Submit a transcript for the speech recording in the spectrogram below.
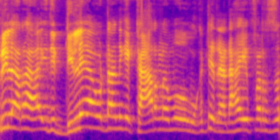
ప్రిలారా ఇది డిలే అవడానికి కారణము ఒకటి రెడ్ హైఫర్స్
